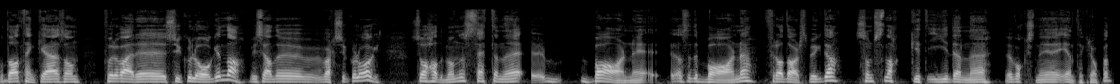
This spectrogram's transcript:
og da tenker jeg sånn, for å være psykologen da, hvis jeg hadde vært psykolog, så hadde man jo sett denne eh, barne, altså det barnet fra Dalsbygda som snakket i denne voksne jentekroppen.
